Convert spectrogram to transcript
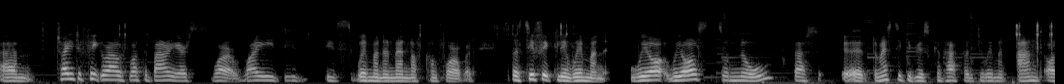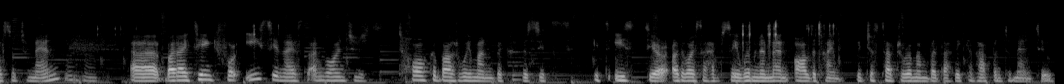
um, trying to figure out what the barriers were. Why did these women and men not come forward? Specifically, women. We, all, we also know that uh, domestic abuse can happen to women and also to men. Mm-hmm. Uh, but I think for easiness, I'm going to talk about women because it's it's easier. Otherwise, I have to say women and men all the time. We just have to remember that it can happen to men too.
